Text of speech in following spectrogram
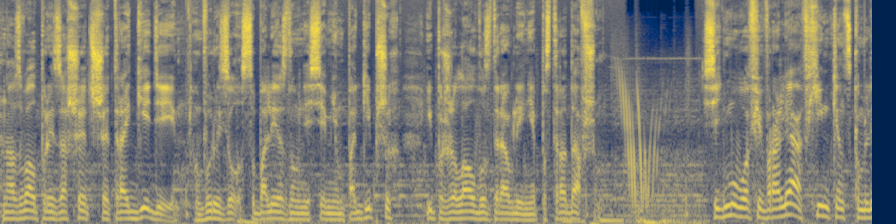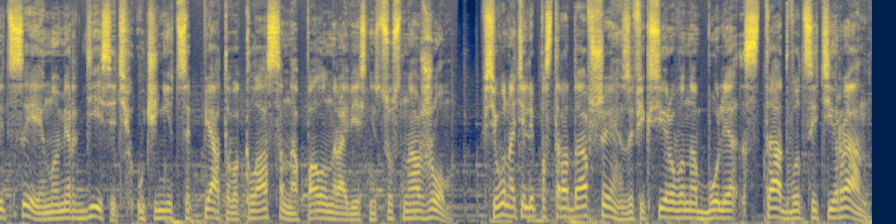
назвал произошедшее трагедией, выразил соболезнования семьям погибших и пожелал выздоровления пострадавшим. 7 февраля в Химкинском лицее номер 10 ученица 5 класса напала на ровесницу с ножом. Всего на теле пострадавшей зафиксировано более 120 ран.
